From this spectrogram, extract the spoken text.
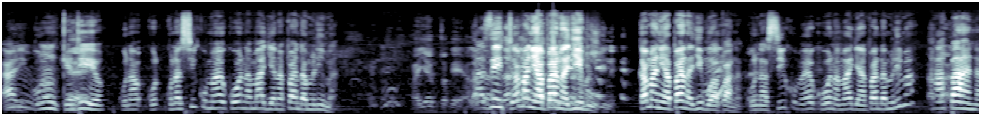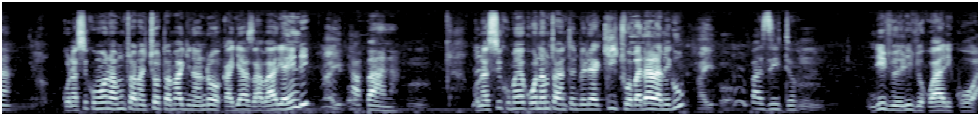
ali kuoa Mke Eh. ndio. kuna, kuna, kuna siku umewahi kuona maji yanapanda mlima Mazito. kama ni hapana jibu kama ni hapana jibu hapana kuna siku umewahi kuona maji yanapanda mlima Hapana. Kuna siku umeona mtu anachota maji na ndoo kajaza habari haendi? Hapana. kuna siku umewahi kuona mtu anatembelea kichwa badala ya miguu Haipo. Pazito. ndivyo ilivyo kwa hali koa.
